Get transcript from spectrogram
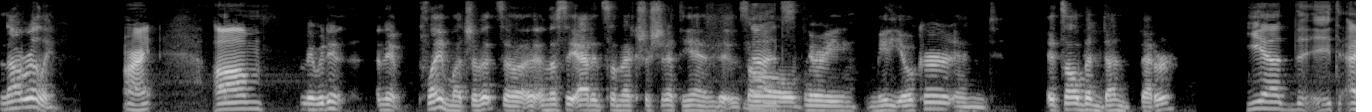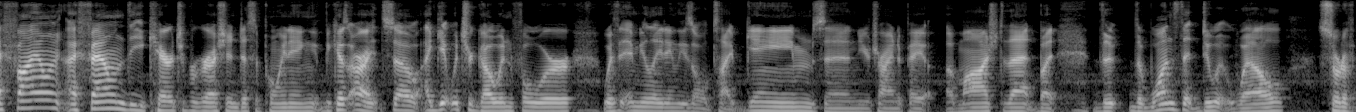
Not really. All right. Um, I mean, we didn't. I didn't play much of it, so uh, unless they added some extra shit at the end, it was No, all it's- very mediocre, and it's all been done better. Yeah, it, I found I found the character progression disappointing because all right, so I get what you're going for with emulating these old type games and you're trying to pay homage to that, but the the ones that do it well sort of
